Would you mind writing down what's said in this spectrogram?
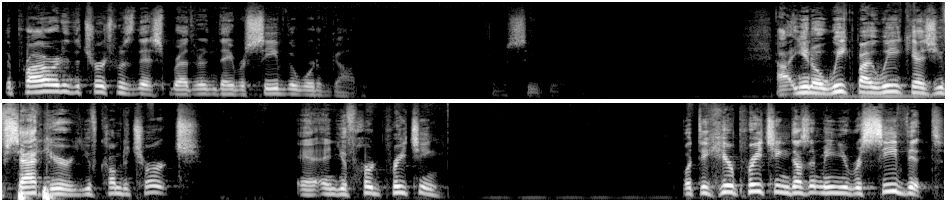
The priority of the church was this, brethren they received the Word of God. They received it. Uh, you know, week by week, as you've sat here, you've come to church and, and you've heard preaching. But to hear preaching doesn't mean you receive it.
